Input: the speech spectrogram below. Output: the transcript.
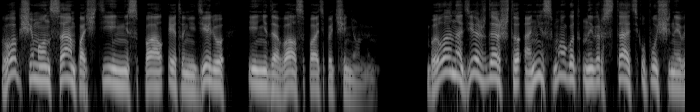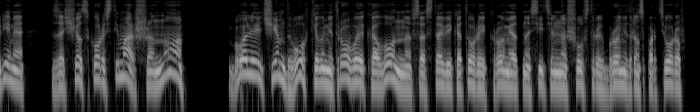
В общем, он сам почти не спал эту неделю и не давал спать подчиненным. Была надежда, что они смогут наверстать упущенное время за счет скорости марша, но более чем двухкилометровая колонна, в составе которой, кроме относительно шустрых бронетранспортеров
